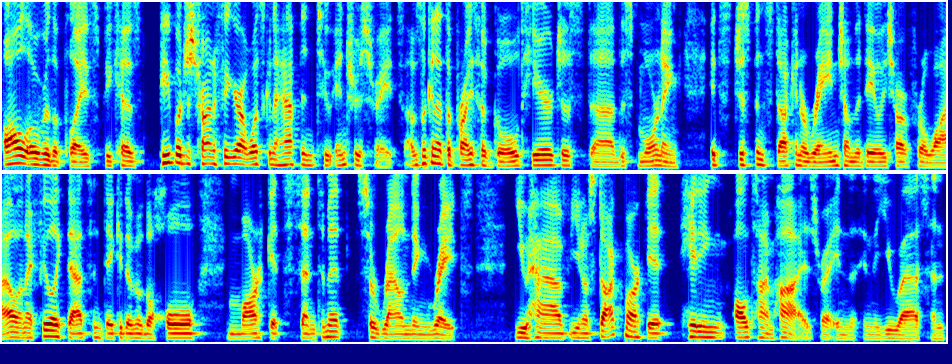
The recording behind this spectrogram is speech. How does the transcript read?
all over the place because people are just trying to figure out what's going to happen to interest rates. I was looking at the price of gold here just uh, this morning. It's just been stuck in a range on the daily chart for a while. And I feel like that's indicative of the whole market sentiment surrounding rates you have you know stock market hitting all time highs right in the in the U.S. and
